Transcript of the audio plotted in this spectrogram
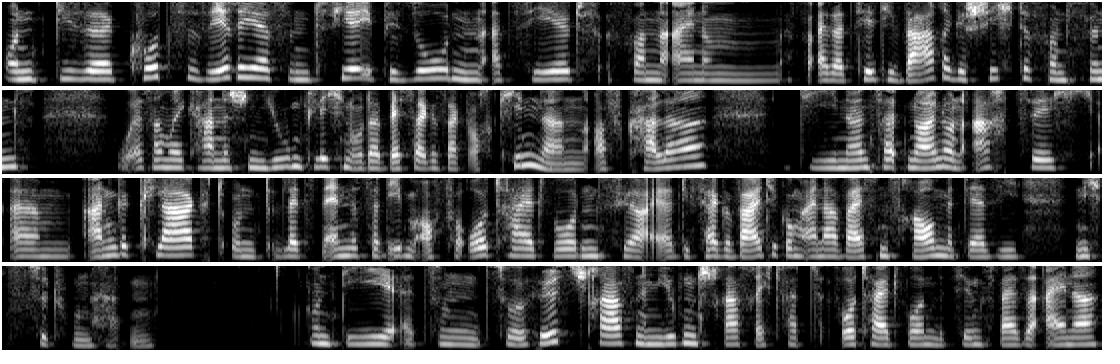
Und diese kurze Serie, es sind vier Episoden, erzählt von einem, also erzählt die wahre Geschichte von fünf US-amerikanischen Jugendlichen oder besser gesagt auch Kindern of Color, die 1989 ähm, angeklagt und letzten Endes hat eben auch verurteilt wurden für äh, die Vergewaltigung einer weißen Frau, mit der sie nichts zu tun hatten und die äh, zum, zu Höchststrafen im Jugendstrafrecht verurteilt wurden, beziehungsweise einer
